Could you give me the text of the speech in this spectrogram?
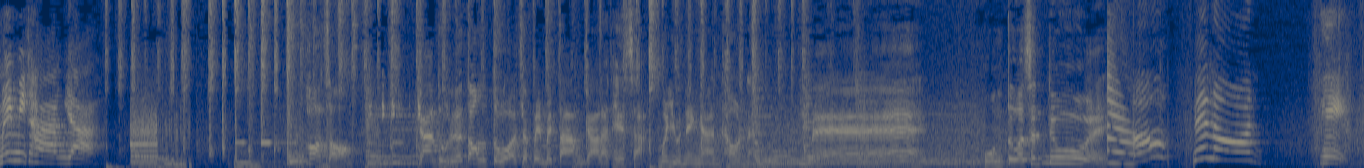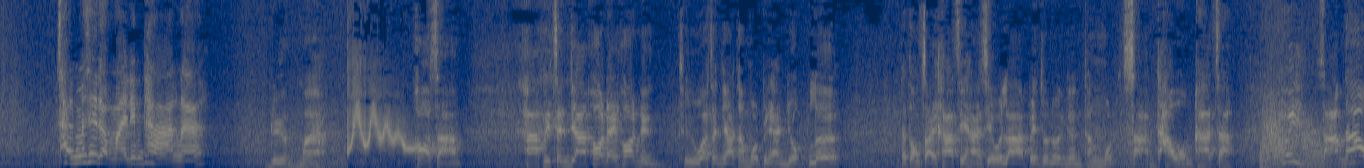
ไม่มีทางอย่า ข้อ 2 การถูกเนื้อต้องตัวจะเป็นไปตามกาลเทศะเมื่ออยู่ในงานเท่านั้นแหมหวงตัวซะด้วย อ๋อ แน่นอน พี่ ฉันไม่ใช่ดอกไม้ริมทางนะ เรื่องมาก ข้อ 3 หากผิดสัญญาข้อใดข้อหนึ่ง ถือว่าสัญญาทั้งหมดเป็นอันยกเลิก และต้องจ่ายค่าเสียหายเสียเวลาเป็นจำนวนเงินทั้งหมด 3 เท่าของค่าจ้างเฮ้ยสามเท่า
